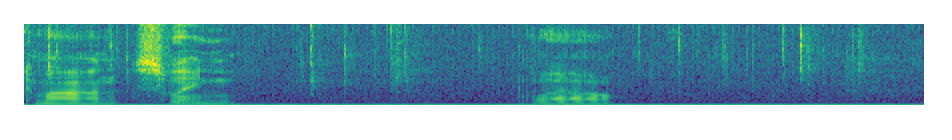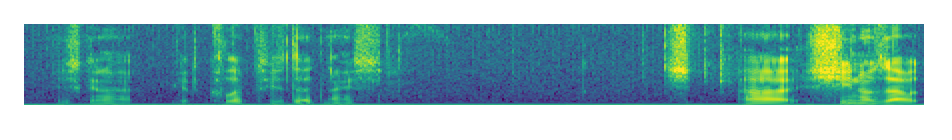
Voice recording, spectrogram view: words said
Come on, swing. Wow. He's gonna get clipped. He's dead nice. Sh uh, Shino's out.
